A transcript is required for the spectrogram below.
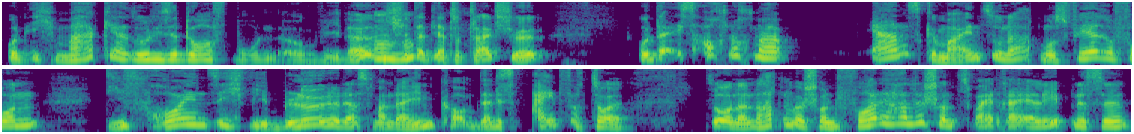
Und ich mag ja so diese Dorfboden irgendwie, ne? Ich finde das ja total schön. Und da ist auch noch mal ernst gemeint so eine Atmosphäre von, die freuen sich wie blöde, dass man da hinkommt. Das ist einfach toll. So, und dann hatten wir schon vor der Halle schon zwei, drei Erlebnisse.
